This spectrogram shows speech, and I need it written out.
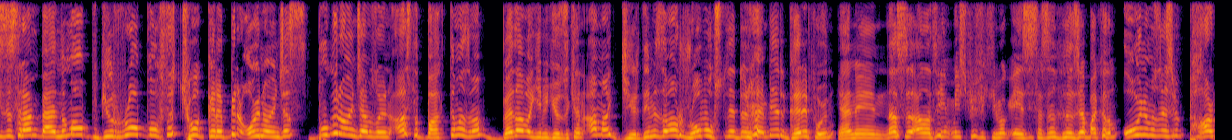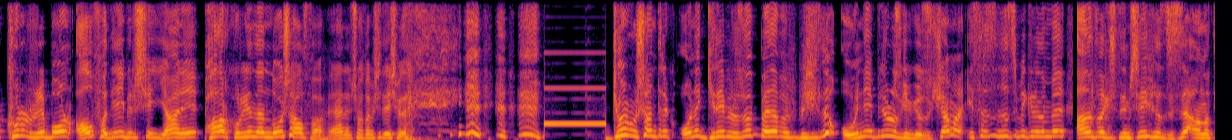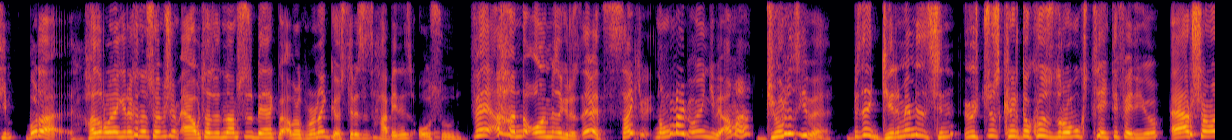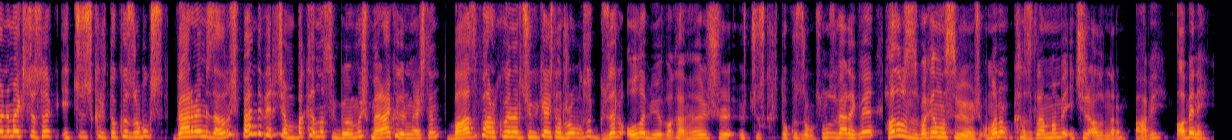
Herkese selam ben Numa. Bugün Roblox'ta çok garip bir oyun oynayacağız. Bugün oynayacağımız oyun aslında baktığımız zaman bedava gibi gözüken ama girdiğimiz zaman Roblox diye dönen bir garip oyun. Yani nasıl anlatayım hiçbir fikrim yok. En istersen hızlıca bakalım. Oyunumuzun ismi Parkour Reborn Alpha diye bir şey. Yani Parkour yeniden doğuş alfa. Yani çok da bir şey değişmedi. Görmüş şu an direkt oyuna girebiliyoruz ve bedava bir şekilde oynayabiliyoruz gibi gözüküyor ama isterseniz hızlı bir girelim ve anlatmak istediğim şeyi hızlı size anlatayım. Bu arada hazır oyuna girerken de söylemişim. Eğer bu tarz siz beğenerek ve abone olmayı gösterirseniz haberiniz olsun. Ve aha da oyunumuza giriyoruz. Evet sanki normal bir oyun gibi ama gördüğünüz gibi bize girmemiz için 349 Robux teklif ediyor. Eğer şu an oynamak istiyorsak 349 Robux vermemiz lazımmış. Ben de vereceğim. Bakalım nasıl bir oyunmuş merak ediyorum gerçekten. Bazı parkur oyunları çünkü gerçekten Robux'a güzel olabiliyor. Bakalım böyle şöyle 349 Robux'umuzu verdik ve hazır mısınız? Bakalım nasıl bir oyunmuş. Umarım kazıklanmam ve içeri alınırım. Abi al beni.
